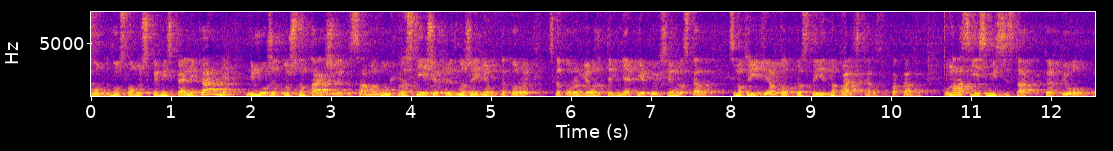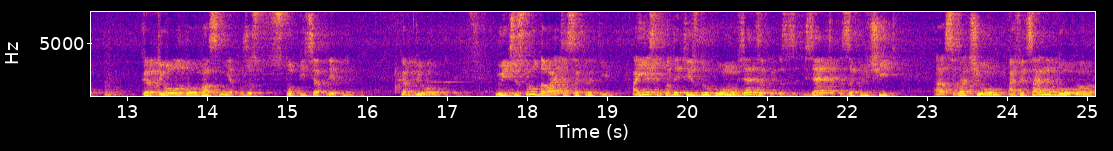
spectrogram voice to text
ну, Славутская міська лікарня не может точно так же это самое, ну простейшее предложение, вот, которое, с которым я уже три дня бегаю и всем рассказываю. Смотрите, я вам простые на пальцах показываю. У нас есть медсестра кардиолога. Кардиолога у нас нет, уже 150 лет нет кардиолога. Медсестру давайте сократим. А если подойти с другому, взять, взять заключить а, с врачом официальный договор,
